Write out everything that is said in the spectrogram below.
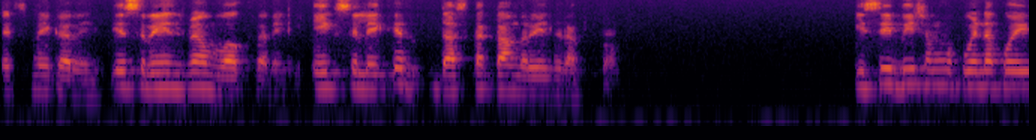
Let's make a range. इस रेंज में हम वर्क करेंगे। एक से लेकर दस तक का हम रेंज रखते हैं। इसी बीच हमको कोई ना कोई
